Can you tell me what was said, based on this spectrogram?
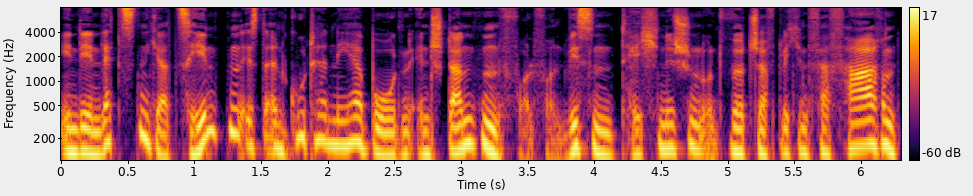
in den letzten Jahrzehnten ist ein guter Nährboden entstanden, voll von Wissen, technischen und wirtschaftlichen Verfahren,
